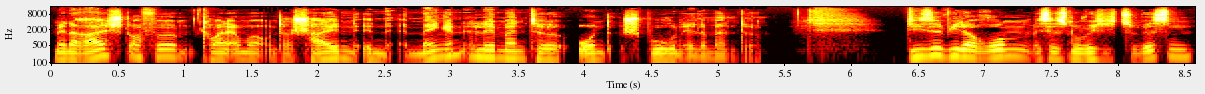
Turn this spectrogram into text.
Mineralstoffe kann man immer unterscheiden in Mengenelemente und Spurenelemente. Diese wiederum ist es nur wichtig zu wissen,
